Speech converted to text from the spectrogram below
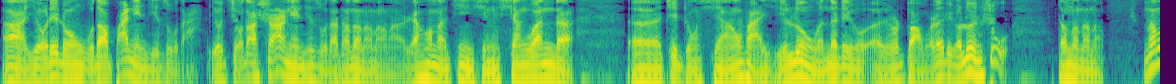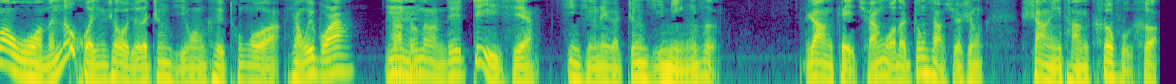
啊，有这种五到八年级组的，有九到十二年级组的等等等等的。然后呢，进行相关的呃这种想法以及论文的这个呃就是短文的这个论述等等等等。那么我们的火星车，我觉得征集我们可以通过像微博啊啊等等这这一些。进行这个征集名字，让给全国的中小学生上一堂科普课。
